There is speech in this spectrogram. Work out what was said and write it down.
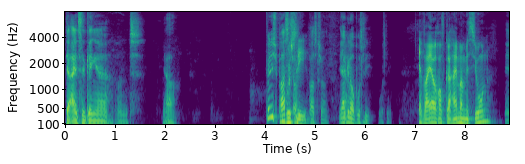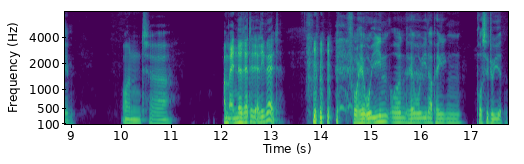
der Einzelgänger und ja. Finde ich passt Bruce schon. Lee. Passt schon. Ja, Ja. genau, Bruce Lee. Bruce Lee. er war ja auch auf geheimer Mission Eben. und äh, am Ende rettet er die Welt. Vor Heroin und heroinabhängigen Prostituierten.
